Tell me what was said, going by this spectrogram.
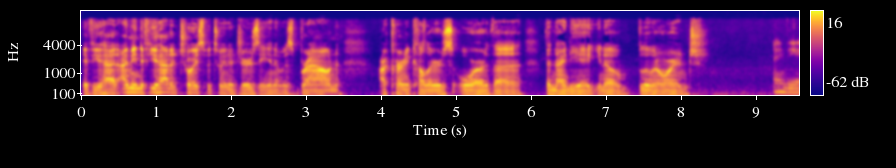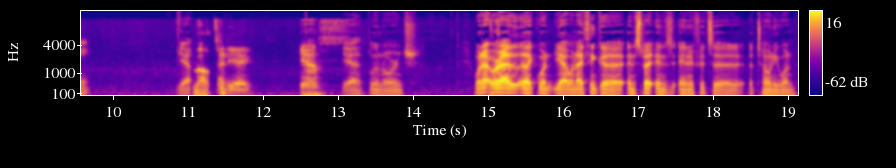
If you had, I mean, if you had a choice between a jersey and it was brown, our current colors, or the the '98, you know, blue and orange. 98. Yeah. Mo, 98. Yeah, Yeah. Blue and orange. When I or I like when yeah when I think uh and and, and if it's a, a Tony one,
